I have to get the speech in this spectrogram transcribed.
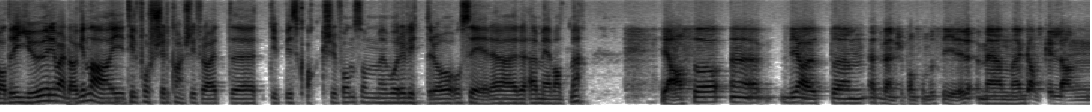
hva dere gjør i hverdagen, da, til forskjell kanskje fra et typisk aksjefond som våre lyttere og, seere er, er mer vant med? Ja, så uh, Vi har jo et, um, et venturefond som du sier, med en ganske lang,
